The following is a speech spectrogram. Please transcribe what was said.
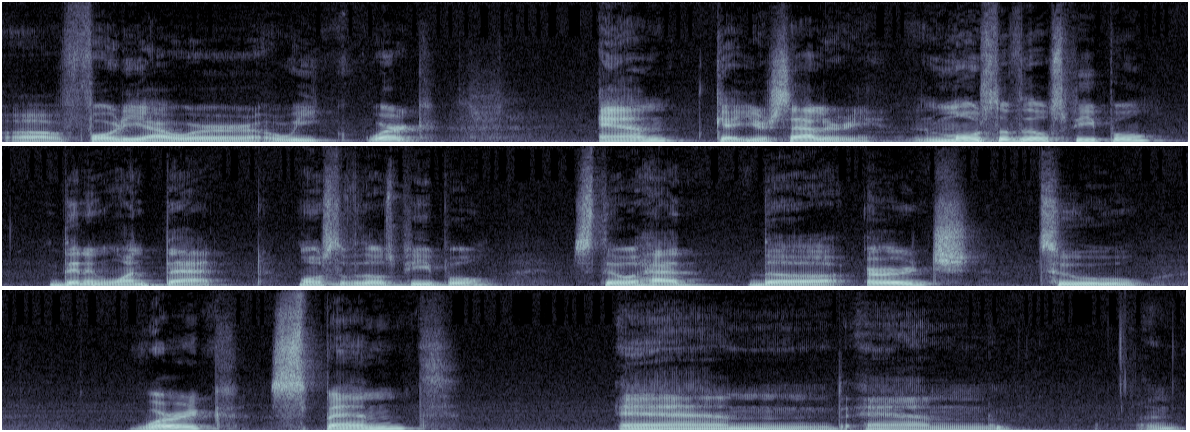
uh, forty hour a week work, and get your salary. Most of those people didn't want that. Most of those people still had the urge to work, spend, and and, and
